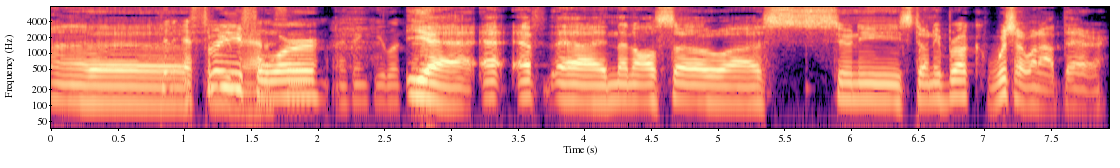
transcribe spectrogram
uh, three, Madison, four. I think you looked. At. Yeah, F, uh, and then also uh, SUNY Stony Brook. Wish I went out there.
